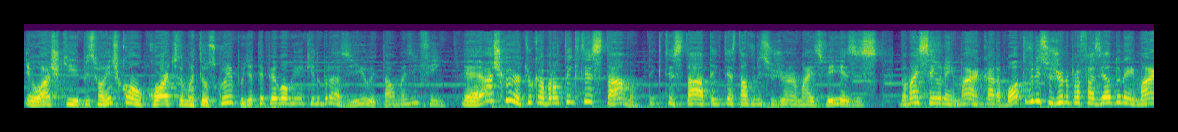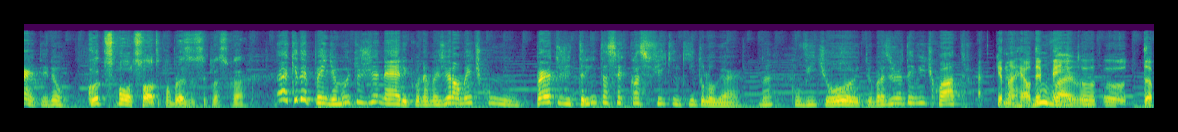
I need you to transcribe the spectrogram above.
Eu acho que, principalmente com o corte do Matheus Cunha, podia ter pego alguém aqui do Brasil e tal, mas enfim. É, acho que o Arthur Cabral tem que testar, mano. Tem que testar, tem que testar o Vinícius Júnior mais vezes. Ainda mais sem o Neymar, cara. Bota o Vinícius Júnior pra fazer a do Neymar, entendeu? Quantos pontos falta pro Brasil se classificar? É que depende, é muito genérico, né? Mas geralmente com perto de 30 você classifica em quinto lugar, né? Com 28. O Brasil já tem 24. Porque na real Não depende vai, do, do- da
